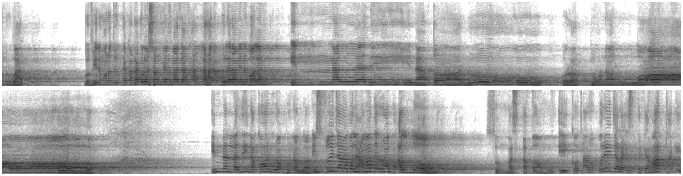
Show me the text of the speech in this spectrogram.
অনুবাদ। গভীর মনোযোগ দিয়ে কথাগুলো শুনবেন, বাজান। আল্লাহ রাব্বুল আলামিন বলেন, ইন্নাল্লাযীনা ক্বালু ইন্নাল্লাযীনা ক্বালু রাব্বুনাল্লাহ, নিশ্চয়ই যারা বলে আমাদের রব আল্লাহ। সুম্মাস্তাকামু, এই কথার উপরেই যারা ইস্তেকামাত থাকে,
